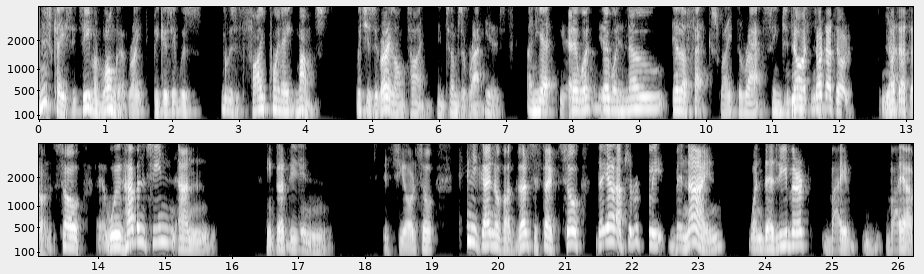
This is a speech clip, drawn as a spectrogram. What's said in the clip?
in this case, it's even longer, right? Because it was it was 5.8 months, which is a very long time in terms of rat years. And yet yes, there were yes, there were yes. no ill effects, right? The rats seemed to be no, not at all, not yeah. at all. So uh, we haven't seen, and including she also any kind of adverse effect. So they are absolutely benign when delivered by via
